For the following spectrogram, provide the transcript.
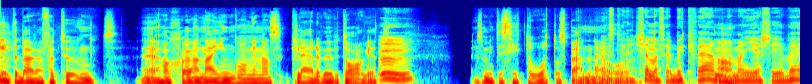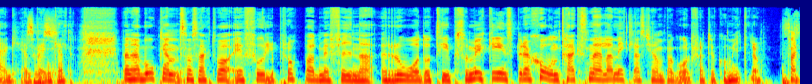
Inte bära för tungt, ha sköna ingångna kläder överhuvudtaget, Mm, som inte sitter åt och spänner. just Och, det. Känna sig bekväm Ja. när man ger sig iväg helt Precis. enkelt. Den här boken som sagt var är fullproppad med fina råd och tips och mycket inspiration. Tack snälla Niklas Champagård för att du kom hit idag. Tack.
